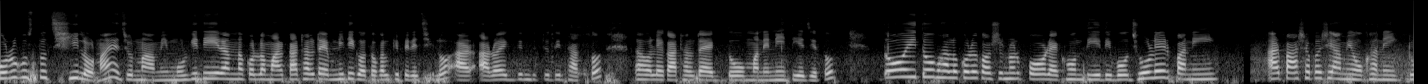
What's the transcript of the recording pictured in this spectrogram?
গরু গুস্ত ছিল না, এজন্য আমি মুরগি দিয়েই রান্না করলাম। আর কাঁঠালটা এমনিতেই গতকালকে পেরেছিল, আর আরও একদিন যদি থাকতো, তাহলে কাঁঠালটা একদম মানে নেতিয়ে যেত। তো এই তো ভালো করে কষানোর পর এখন দিয়ে দিব ঝোলের পানি। আর পাশাপাশি আমি ওখানে একটু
